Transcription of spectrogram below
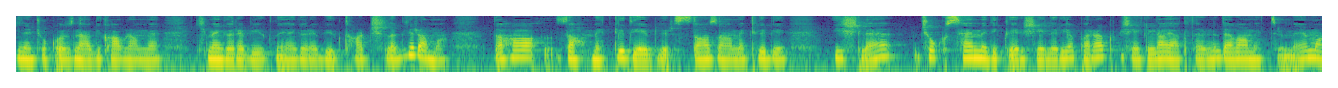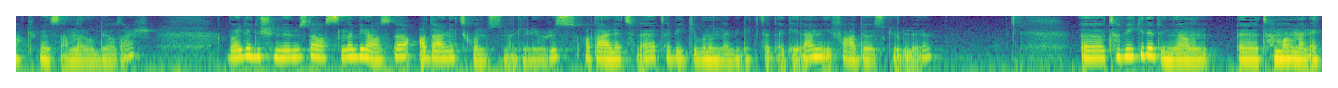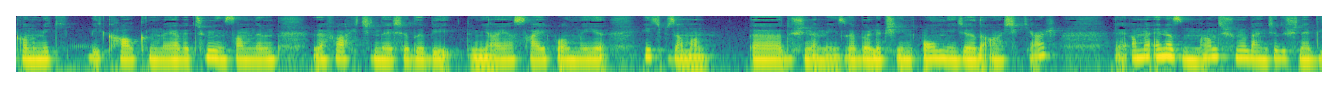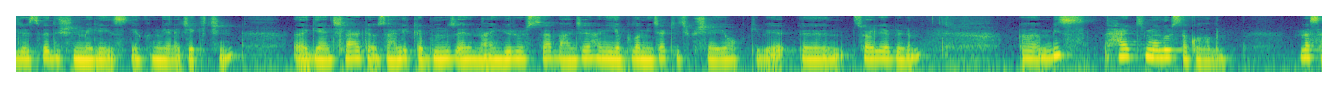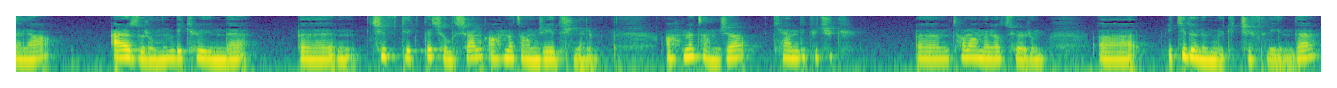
yine çok öznel bir kavram ve kime göre büyük neye göre büyük tartışılabilir ama daha zahmetli diyebiliriz. Daha zahmetli bir işle çok sevmedikleri şeyleri yaparak bir şekilde hayatlarını devam ettirmeye mahkum insanlar oluyorlar. Böyle düşündüğümüzde aslında biraz da adalet konusuna geliyoruz. Adalet ve tabii ki bununla birlikte de gelen ifade özgürlüğü. Ee, tabii ki de dünyanın e, tamamen ekonomik bir kalkınmaya ve tüm insanların refah içinde yaşadığı bir dünyaya sahip olmayı hiçbir zaman e, düşünemeyiz ve böyle bir şeyin olmayacağı da aşikar. E, ama en azından şunu bence düşünebiliriz ve düşünmeliyiz yakın gelecek için. E, gençler de özellikle bunun üzerinden yürürse bence hani yapılamayacak hiçbir şey yok gibi e, söyleyebilirim. Biz her kim olursak olalım. Mesela Erzurum'un bir köyünde çiftlikte çalışan Ahmet amcayı düşünelim. Ahmet amca kendi küçük tamamen atıyorum iki dönümlük çiftliğinde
